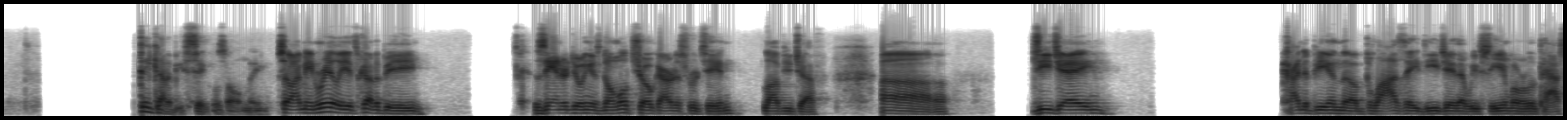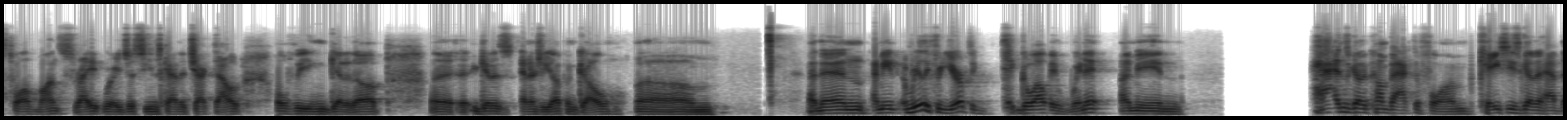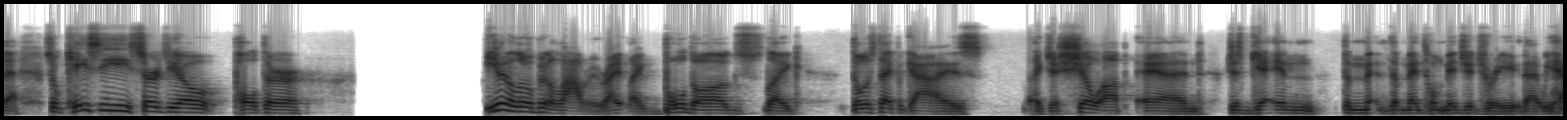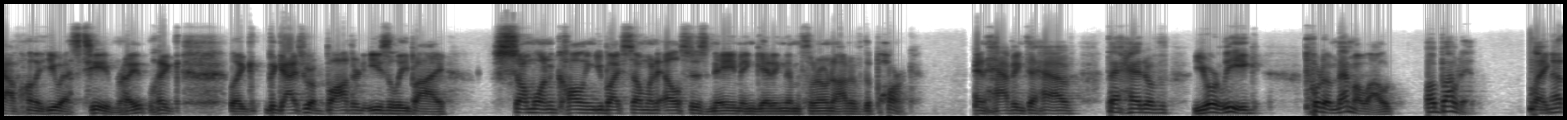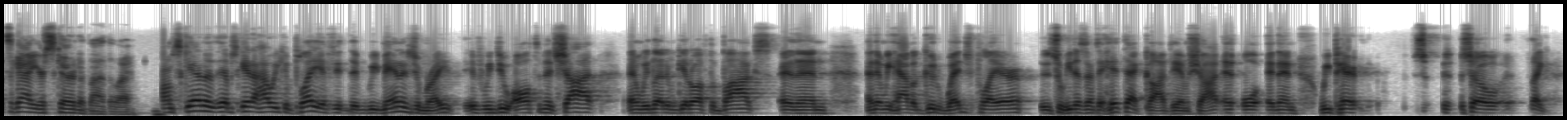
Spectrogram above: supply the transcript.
They got to be singles only. So I mean, really, it's got to be Xander doing his normal choke artist routine. Love you, Jeff. Uh, DJ kind of being the blase DJ that we've seen over the past 12 months, right? Where he just seems kind of checked out. Hopefully he can get it up, uh, get his energy up and go. Um, and then, I mean, really for Europe to, to go out and win it, I mean, Hatton's going to come back to form. Casey's going to have that. So Casey, Sergio, Poulter, even a little bit of Lowry, right? Like Bulldogs, like those type of guys, like just show up and just get in the the mental midgetry that we have on the U.S. team, right? Like, like the guys who are bothered easily by someone calling you by someone else's name and getting them thrown out of the park, and having to have the head of your league put a memo out about it. Like and that's a guy you're scared of, by the way. I'm scared of I'm scared of how we can play if, it, if we manage him right. If we do alternate shot and we let him get off the box, and then and then we have a good wedge player, so he doesn't have to hit that goddamn shot, and or and then we pair. So, so like.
